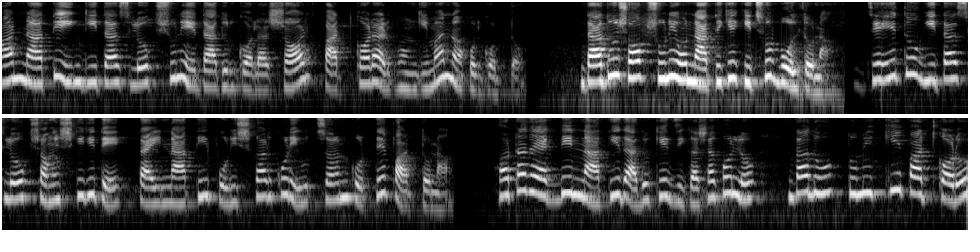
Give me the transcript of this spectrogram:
আর নাতি গীতা শ্লোক শুনে দাদুর গলার স্বর পাঠ করার ভঙ্গিমা নকল করত। দাদু সব শুনেও নাতিকে কিছু বলতো না। যেহেতু গীতা শ্লোক সংস্কৃতিতে, তাই নাতি পরিষ্কার করে উচ্চারণ করতে পারতো না। হঠাৎ একদিন নাতি দাদুকে জিজ্ঞাসা করল, দাদু, তুমি কি পাঠ করো?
